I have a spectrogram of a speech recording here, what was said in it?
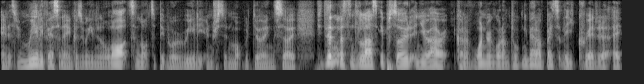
And it's been really fascinating because we're getting lots and lots of people who are really interested in what we're doing. So if you didn't listen to the last episode and you are kind of wondering what I'm talking about, I've basically created a, a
